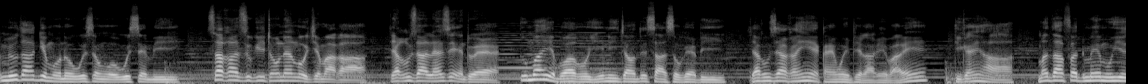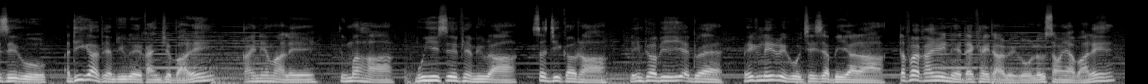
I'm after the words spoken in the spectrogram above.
အမျိုးသားကင်မိုနိုဝစ်စုံကိုဝစ်ဆင်ပြီးဆာကာဇူကီထုံးတန်းကိုကျင်းပကယာကူဇာလမ်းစဉ်အတွက်သူမရဲ့ဘဝကိုရင်းနှီးကြောင်းသစ္စာဆိုခဲ့ပြီးယာကူဇာခိုင်းရဲ့ခိုင်းဝင်ဖြစ်လာခဲ့ပါတယ်။ဒီခိုင်းဟာမတာဖတ်တမဲမူရည်စေးကိုအဓိကဖြန့်ပြူတဲ့ခိုင်းဖြစ်ပါတယ်။ခိုင်းထဲမှာလည်းသူမဟာမူရည်စေးဖြန့်ပြူတာစက်ကြီးကောက်တာလင်းပျော်ပြည့်ရေးအတွက်မိန်းကလေးတွေကိုချိတ်ဆက်ပေးရတာတစ်ဖက်ခိုင်းတွေနဲ့တိုက်ခိုက်တာတွေကိုလှုံ့ဆော်ရပါတယ်။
